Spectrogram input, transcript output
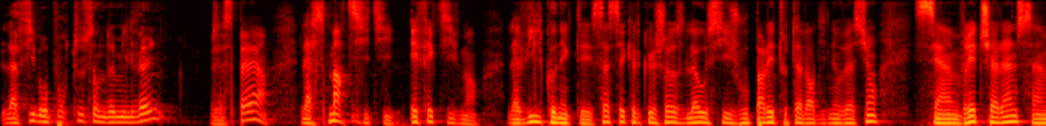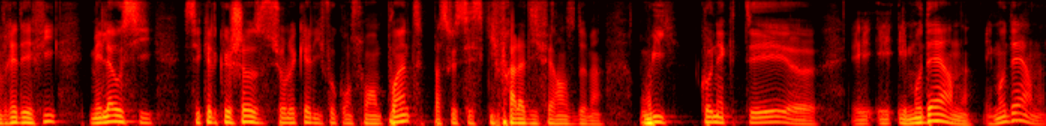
La fibre pour tous en 2020 J'espère. La Smart City, effectivement. La ville connectée. Ça, c'est quelque chose, là aussi, je vous parlais tout à l'heure d'innovation. C'est un vrai challenge, c'est un vrai défi. Mais là aussi, c'est quelque chose sur lequel il faut qu'on soit en pointe parce que c'est ce qui fera la différence demain. Oui, connecté euh, et, et- et moderne. Et moderne.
